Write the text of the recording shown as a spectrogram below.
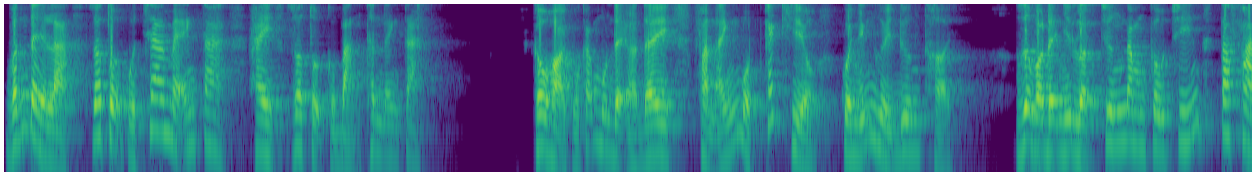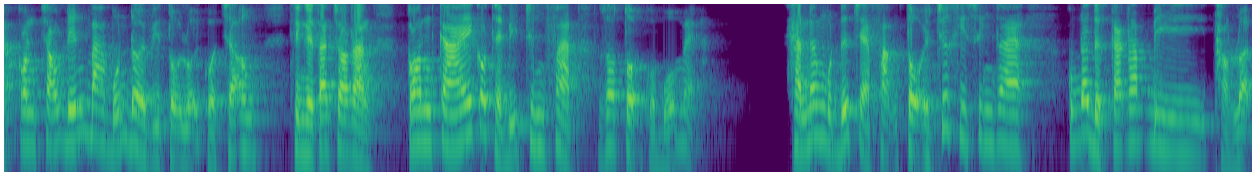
Vấn đề là do tội của cha mẹ anh ta hay do tội của bản thân anh ta? Câu hỏi của các môn đệ ở đây phản ánh một cách hiểu của những người đương thời. Dựa vào đệ nhị luật chương 5 câu 9, ta phạt con cháu đến 3-4 đời vì tội lỗi của cha ông, thì người ta cho rằng con cái có thể bị trừng phạt do tội của bố mẹ. Khả năng một đứa trẻ phạm tội trước khi sinh ra cũng đã được các rabbi thảo luận,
